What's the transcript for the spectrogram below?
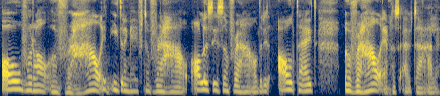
overal een verhaal in. Iedereen heeft een verhaal. Alles is een verhaal. Er is altijd een verhaal ergens uit te halen.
